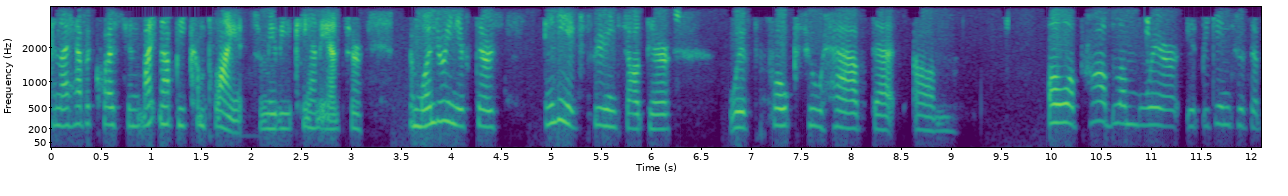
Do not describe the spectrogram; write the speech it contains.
and I have a question. Might not be compliant, so maybe you can't answer. I'm wondering if there's any experience out there with folks who have that, um, oh, a problem where it begins with a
